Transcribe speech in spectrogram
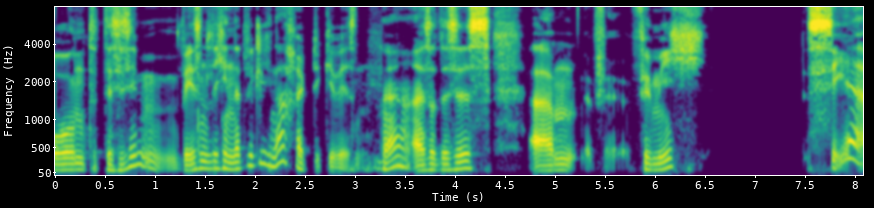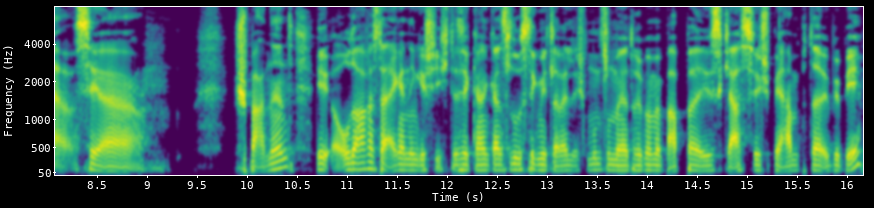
Und das ist im Wesentlichen nicht wirklich nachhaltig gewesen. Ja, also das ist ähm, für mich sehr, sehr spannend. Oder auch aus der eigenen Geschichte. Das ist ganz, ganz lustig. Mittlerweile schmunzeln wir ja drüber. Mein Papa ist klassisch Beamter ÖBB.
